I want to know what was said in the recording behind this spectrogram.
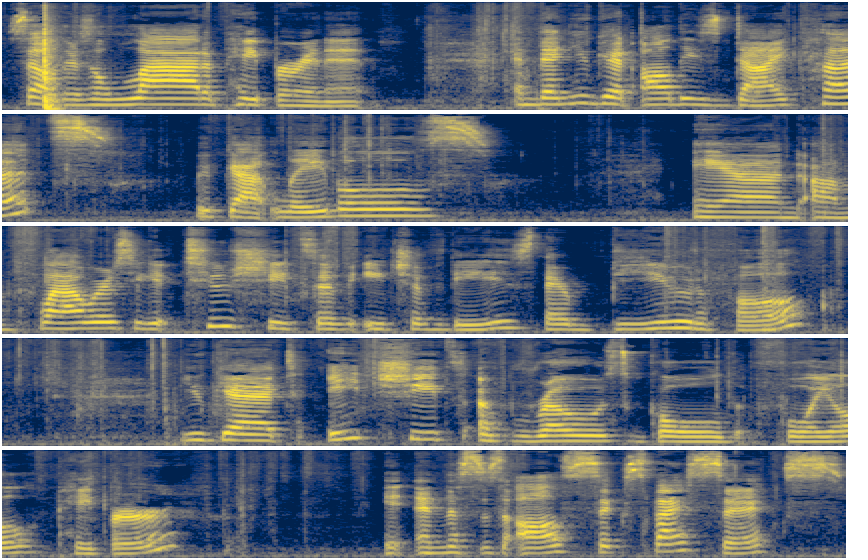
So there's a lot of paper in it. And then you get all these die cuts. We've got labels and um, flowers. You get two sheets of each of these. They're beautiful. You get eight sheets of rose gold foil paper. And this is all six by six.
